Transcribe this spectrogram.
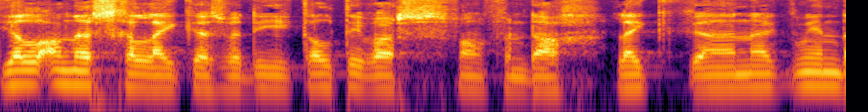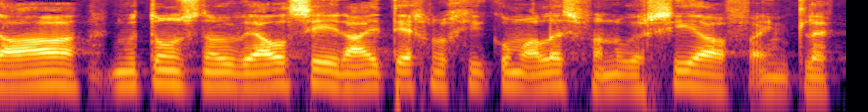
heel anders gelyk as wat die kultivars van vandag lyk like, en ek meen daar moet ons nou wel sê daai tegnologie kom alles van oorsee af eintlik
